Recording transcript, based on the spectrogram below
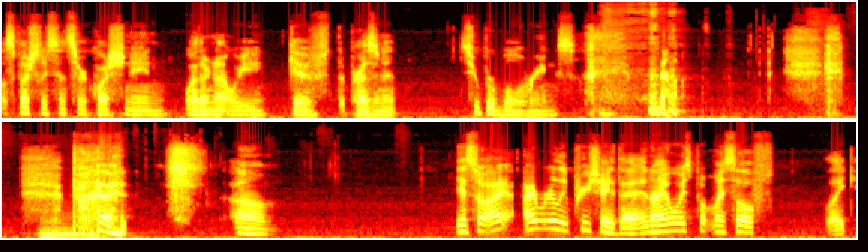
especially since they're questioning whether or not we give the president Super Bowl rings. But um, yeah, so I, I really appreciate that, and I always put myself like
